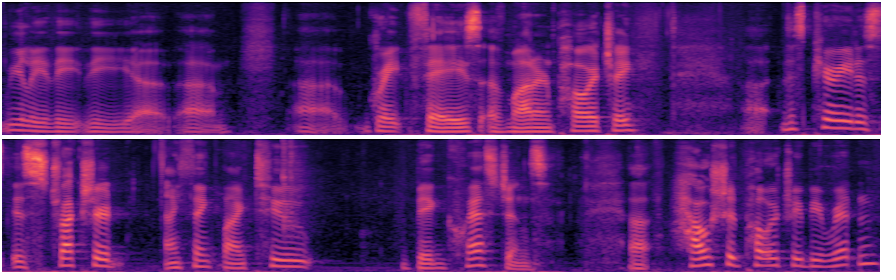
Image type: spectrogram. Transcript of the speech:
really the, the uh, um, uh, great phase of modern poetry. Uh, this period is, is structured, I think, by two big questions. Uh, how should poetry be written?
